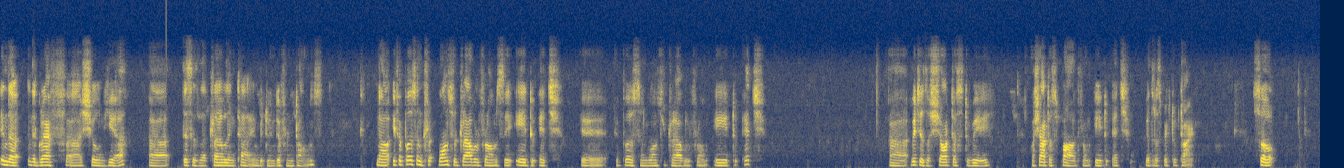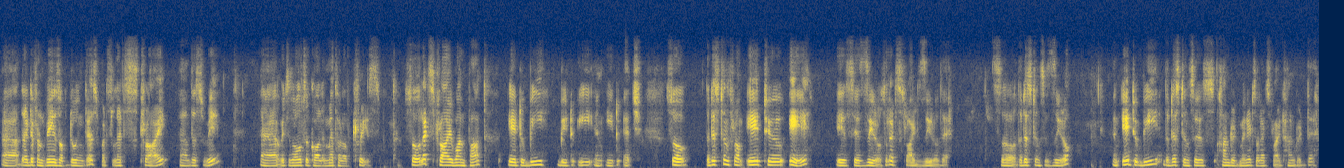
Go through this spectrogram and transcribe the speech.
in the in the graph uh, shown here uh, this is the traveling time between different towns. Now if a person wants to travel from say A to H a person wants to travel from A to H uh, which is the shortest way or shortest path from A to H with respect to time. So uh, there are different ways of doing this but let's try uh, this way uh, which is also called a method of trees so let's try one path A to B B to E and E to H. So the distance from A to A is say 0 so let's write 0 there. So the distance is 0 and A to B the distance is 100 minutes. So let's write 100 there.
